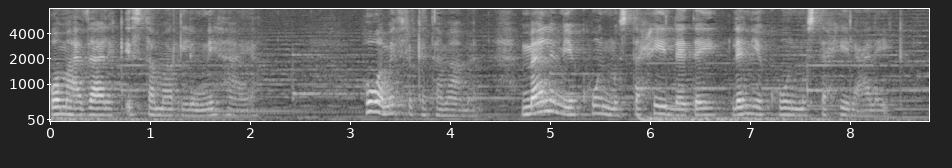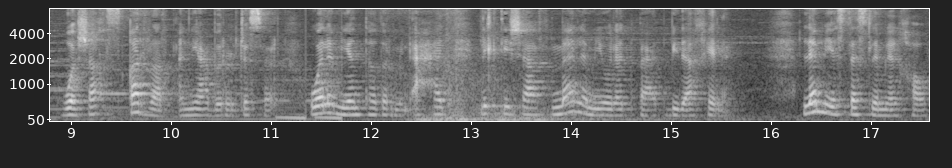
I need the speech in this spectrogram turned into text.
ومع ذلك استمر للنهاية. هو مثلك تماما. ما لم يكون مستحيل لديه لن يكون مستحيل عليك. هو شخص قرر أن يعبر الجسر ولم ينتظر من أحد لاكتشاف ما لم يولد بعد بداخله. لم يستسلم للخوف.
